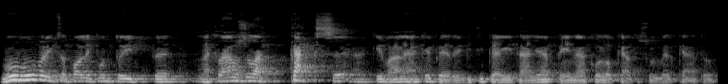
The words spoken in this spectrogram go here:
www.maurizopoli.it La clausola CAX che vale anche per i BTP Italia appena collocato sul mercato.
